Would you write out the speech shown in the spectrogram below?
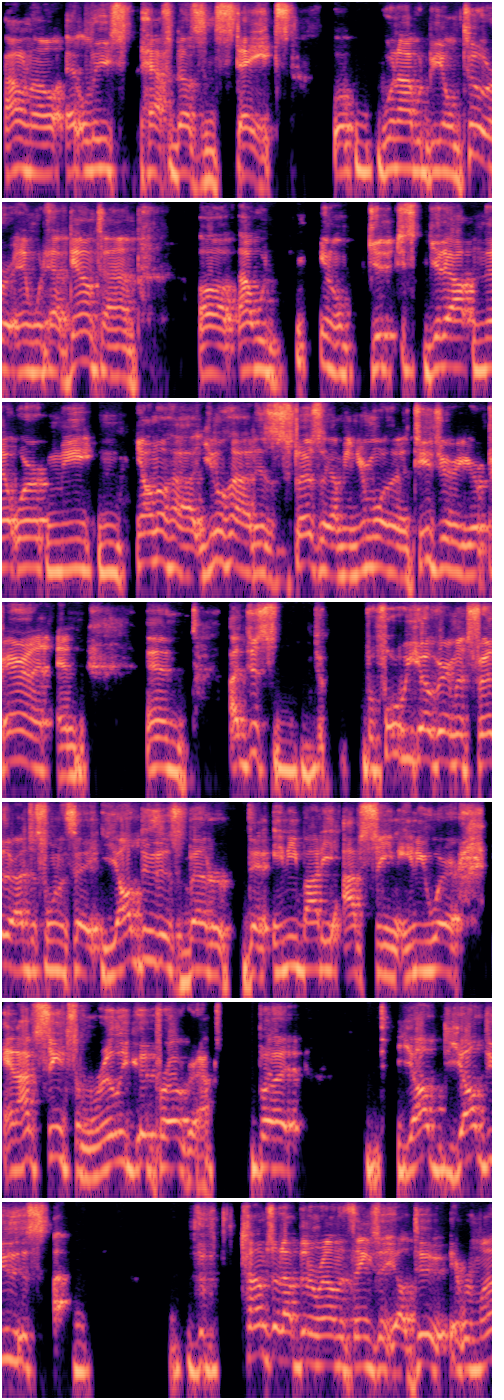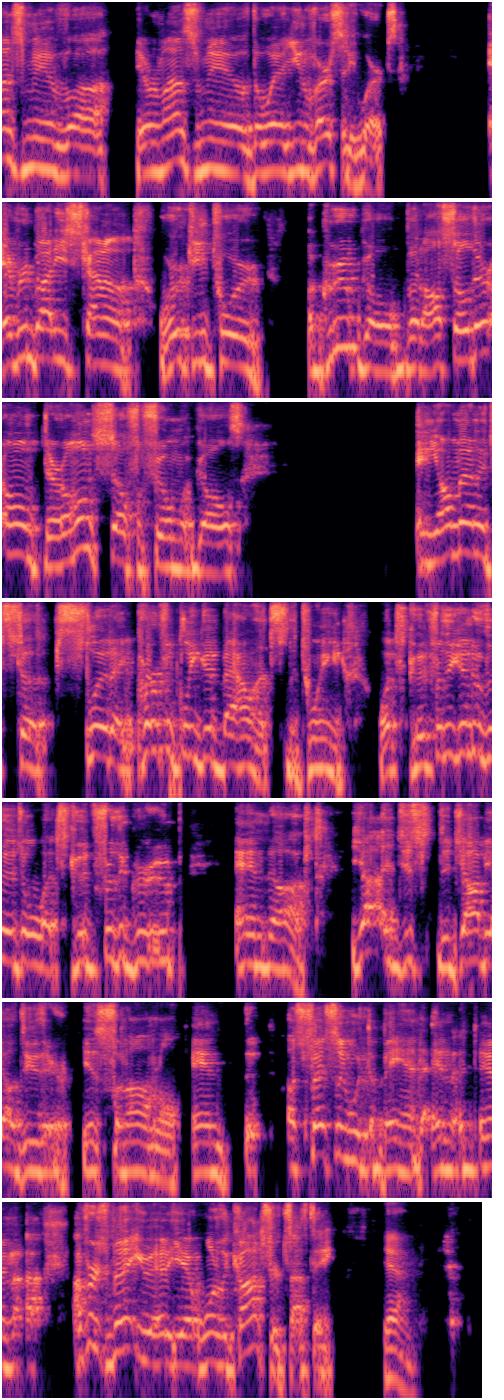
I don't know, at least half a dozen states. When I would be on tour and would have downtime, uh, I would, you know, get just get out and network and meet, and y'all know how you know how it is. Especially, I mean, you're more than a teacher; you're a parent, and and I just before we go very much further, I just want to say y'all do this better than anybody I've seen anywhere. And I've seen some really good programs, but y'all y'all do this the times that I've been around the things that y'all do, it reminds me of uh it reminds me of the way a university works. Everybody's kind of working toward a group goal, but also their own their own self-fulfillment goals and y'all managed to split a perfectly good balance between what's good for the individual, what's good for the group, and uh, yeah, just the job y'all do there is phenomenal, and especially with the band. And and I first met you, Eddie, at one of the concerts, I think. Yeah,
